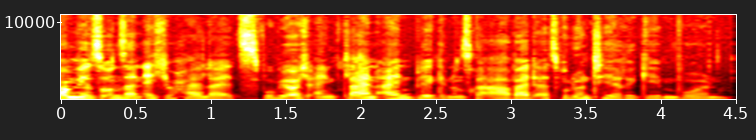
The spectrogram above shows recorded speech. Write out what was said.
Kommen wir zu unseren Echo-Highlights, wo wir euch einen kleinen Einblick in unsere Arbeit als Volontäre geben wollen.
